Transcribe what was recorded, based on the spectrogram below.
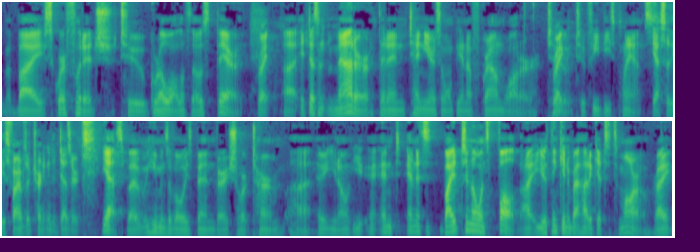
by square footage to grow all of those there. Right. Uh, it doesn't matter that in 10 years there won't be enough groundwater to, Right. to feed these plants. Yeah, so these farms are turning into deserts. Yes, but humans have always been very short term. Uh, you know, you, and and it's by to no one's fault. I, you're thinking about how to get to tomorrow, right?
